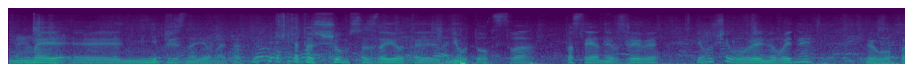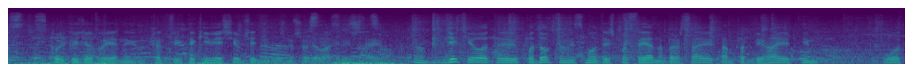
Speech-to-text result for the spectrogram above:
Мы э, не признаем это. Это шум создает э, неудобства, постоянные взрывы. И вообще во время войны, э, вот, пос- поскольку идет военный конфликт, такие вещи вообще не должны продаваться, я считаю. Ну, Дети вот э, под окнами смотришь, постоянно бросают, там подбегают к ним. Вот.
